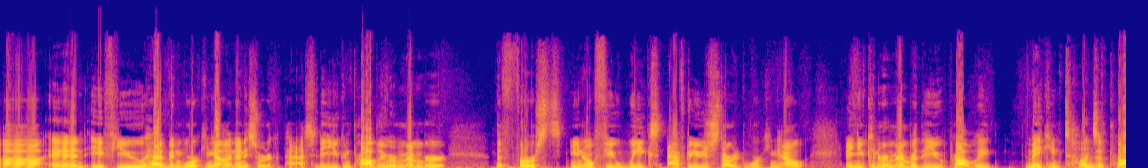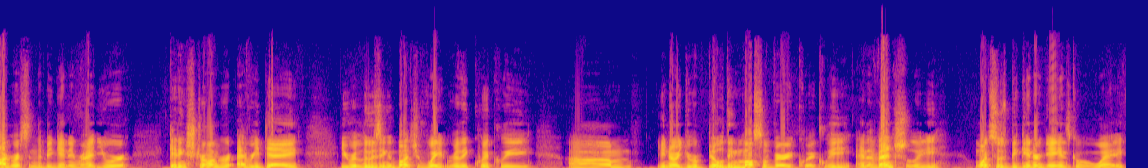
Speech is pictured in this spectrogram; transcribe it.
Uh, and if you have been working out in any sort of capacity, you can probably remember the first you know few weeks after you started working out, and you can remember that you were probably making tons of progress in the beginning, right? You were getting stronger every day. You were losing a bunch of weight really quickly. Um, you know, you were building muscle very quickly, and eventually, once those beginner gains go away,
